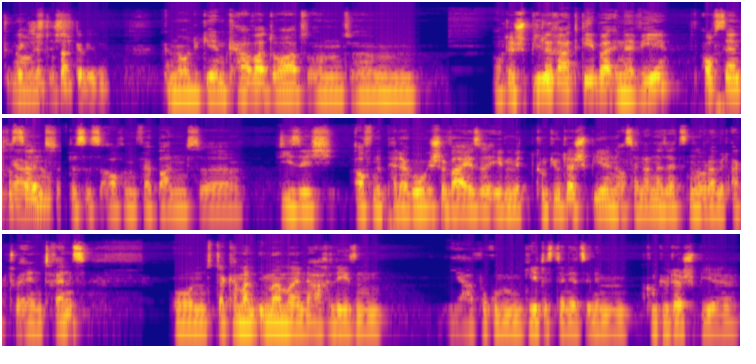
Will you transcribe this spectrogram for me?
genau. Wirklich richtig. interessant gewesen. Genau, die GMK war dort und ähm, auch der Spieleratgeber NRW, auch sehr interessant. Ja, genau. Das ist auch ein Verband, äh, die sich auf eine pädagogische Weise eben mit Computerspielen auseinandersetzen oder mit aktuellen Trends. Und da kann man immer mal nachlesen, ja, worum geht es denn jetzt in dem Computerspiel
